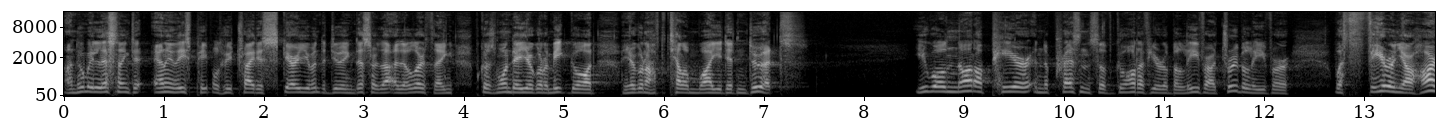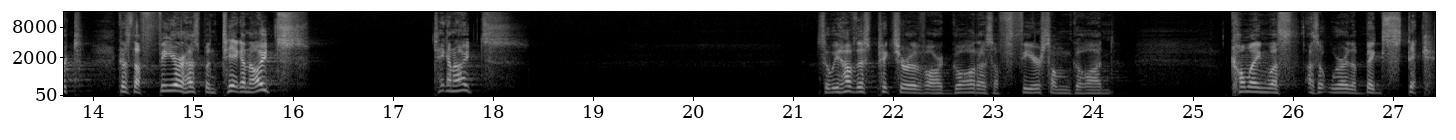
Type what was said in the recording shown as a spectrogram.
And don't be listening to any of these people who try to scare you into doing this or that or the other thing because one day you're going to meet God and you're going to have to tell him why you didn't do it. You will not appear in the presence of God if you're a believer, a true believer, with fear in your heart because the fear has been taken out. Taken out. So we have this picture of our God as a fearsome God, coming with, as it were, the big stick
